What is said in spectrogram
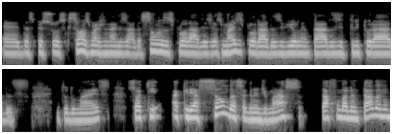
é, das pessoas que são as marginalizadas, são as exploradas, e as mais exploradas e violentadas e trituradas e tudo mais. Só que a criação dessa grande massa está fundamentada num,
